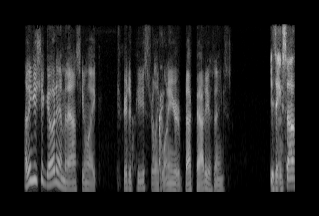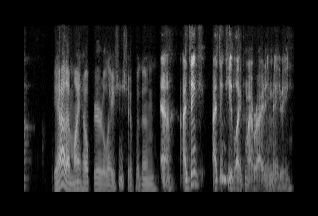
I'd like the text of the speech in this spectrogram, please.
I think you should go to him and ask him like create a piece for like one of your back patio things. You think so? Yeah, that might help your relationship with him. Yeah, I think I think he liked my writing. Maybe.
